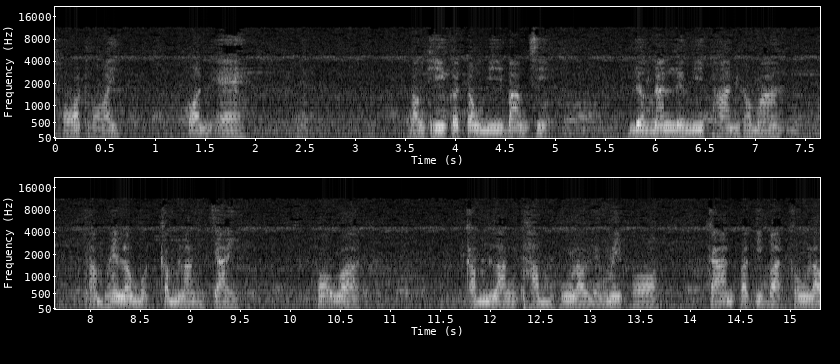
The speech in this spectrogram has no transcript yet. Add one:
ท้อถอยอ่อนแอบางทีก็ต้องมีบ้างสิ เรื่องนั้นเรื่องนี้ผ่านเข้ามาทำให้เราหมดกำลังใจ เพราะว่ากำลังทำของเรายังไม่พอ การปฏิบัติของเรา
